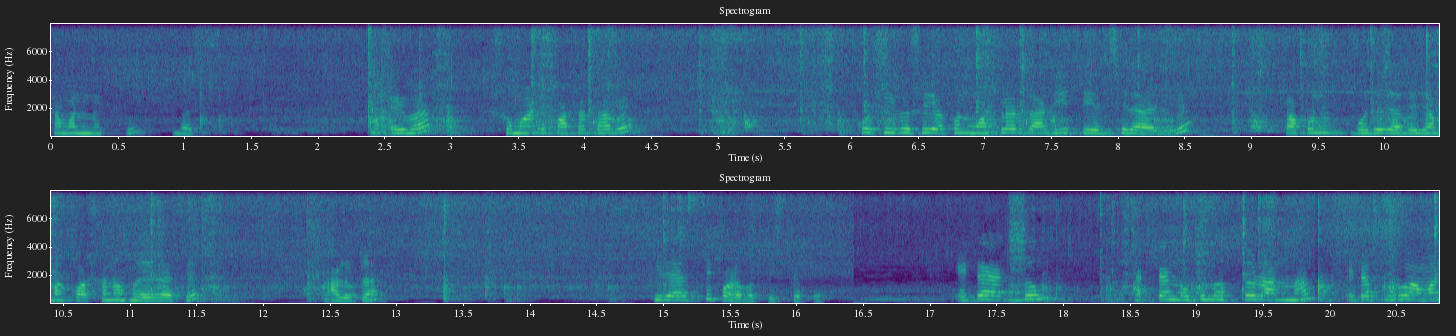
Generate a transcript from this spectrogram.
সামান্য একটু, ব্যাস। এবার সমানে কষাতে হবে। কষিয়ে কষিয়ে যখন মশলার গা দিয়ে তেল ছেড়ে আসবে, তখন বোঝা যাবে যে আমার কষানো হয়ে গেছে আলুটা। ফিরে আসছি পরবর্তী স্টেপে এটা একদম একটা নতুনত্ব রান্না। এটা পুরো আমার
